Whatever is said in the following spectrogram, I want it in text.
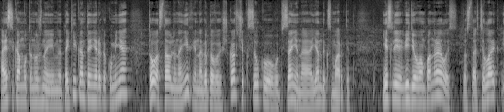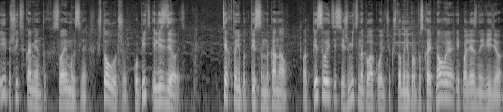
А если кому-то нужны именно такие контейнеры, как у меня, то оставлю на них и на готовый шкафчик ссылку в описании на Яндекс Маркет. Если видео вам понравилось, то ставьте лайк и пишите в комментах свои мысли, что лучше, купить или сделать. Тех, кто не подписан на канал, подписывайтесь и жмите на колокольчик, чтобы не пропускать новые и полезные видео.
